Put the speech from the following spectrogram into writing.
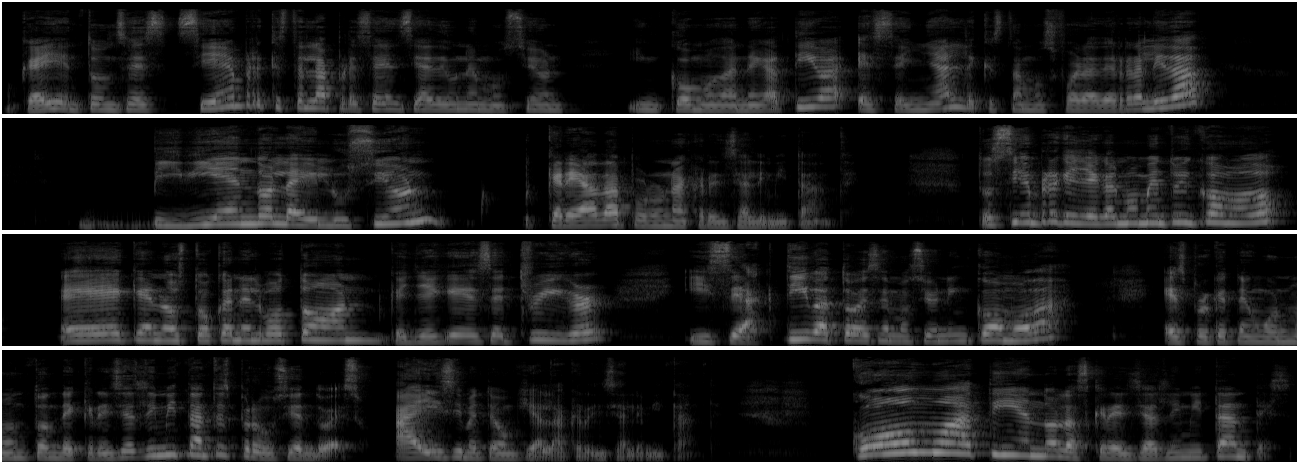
¿Ok? Entonces, siempre que esté la presencia de una emoción incómoda, negativa, es señal de que estamos fuera de realidad, viviendo la ilusión creada por una creencia limitante. Entonces, siempre que llega el momento incómodo, eh, que nos toca en el botón, que llegue ese trigger y se activa toda esa emoción incómoda, es porque tengo un montón de creencias limitantes produciendo eso. Ahí sí me tengo que ir a la creencia limitante. ¿Cómo atiendo las creencias limitantes?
